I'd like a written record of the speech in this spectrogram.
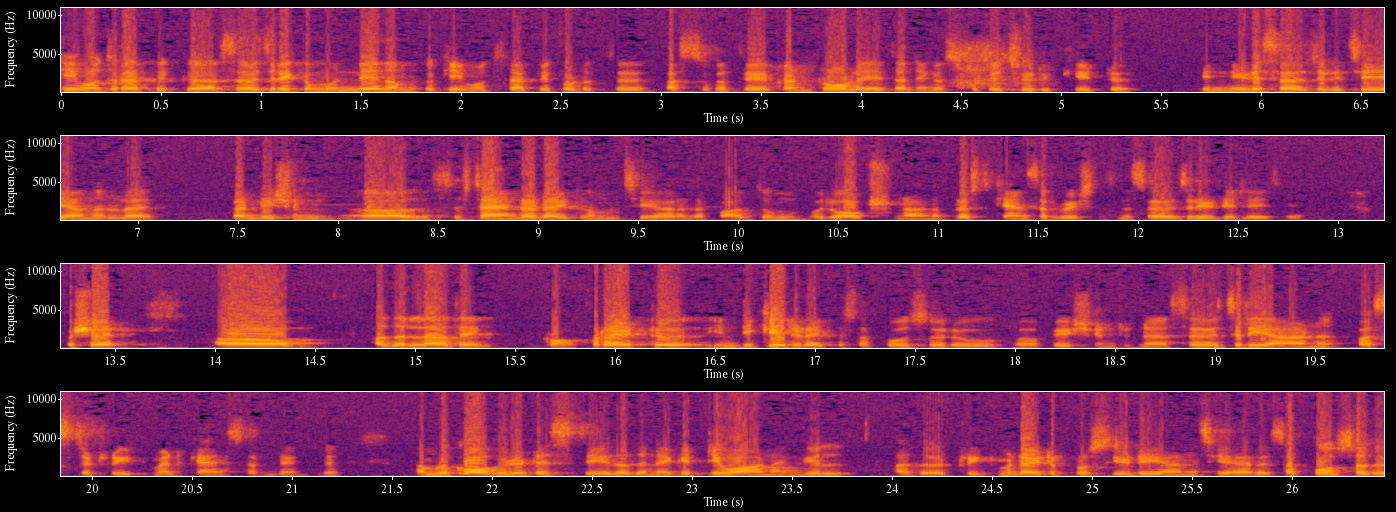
കീമോതെറാപ്പി സർജറിക്ക് മുന്നേ നമുക്ക് കീമോതെറാപ്പി കൊടുത്ത് അസുഖത്തെ കൺട്രോൾ ചെയ്ത് അല്ലെങ്കിൽ അസുഖത്തെ ചുരുക്കിയിട്ട് പിന്നീട് സർജറി ചെയ്യാന്നുള്ള കണ്ടീഷൻ സ്റ്റാൻഡേർഡ് ആയിട്ട് നമ്മൾ ചെയ്യാറുണ്ട്. അപ്പൊ അതും ഒരു ഓപ്ഷനാണ് ബ്രസ്റ്റ് ക്യാൻസർ പേഷ്യൻസിന് സർജറി ഡിലേ ചെയ്യാൻ. പക്ഷെ അതല്ലാതെ പ്രോപ്പർ ആയിട്ട് ഇൻഡിക്കേറ്റഡ് ഇപ്പൊ സപ്പോസ് ഒരു പേഷ്യന്റിന് സർജറി ആണ് ഫസ്റ്റ് ട്രീറ്റ്മെന്റ് ക്യാൻസറിന്റെ നമ്മൾ കോവിഡ് ടെസ്റ്റ് ചെയ്ത് അത് നെഗറ്റീവ് ആണെങ്കിൽ അത് ട്രീറ്റ്മെന്റ് ആയിട്ട് പ്രൊസീഡ് ചെയ്യാണ് ചെയ്യാറ്. സപ്പോസ് അത്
